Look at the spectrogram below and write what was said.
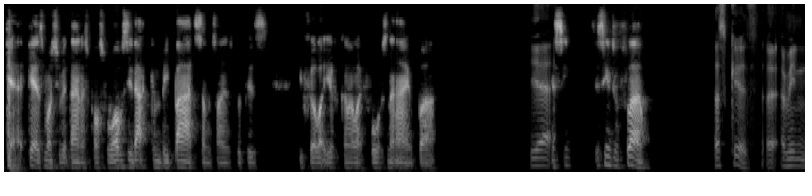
get get as much of it down as possible. Obviously, that can be bad sometimes because you feel like you're kind of like forcing it out, but yeah. it seemed it seemed to flow. That's good. Uh, I mean,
